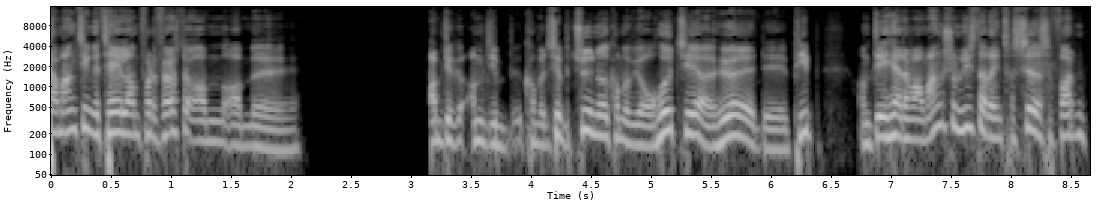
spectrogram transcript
der er mange ting at tale om. For det første om, om, øh, om, det, om det kommer til at betyde noget, kommer vi overhovedet til at høre et øh, pip om det her. Der var mange journalister, der interesserede sig for den.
